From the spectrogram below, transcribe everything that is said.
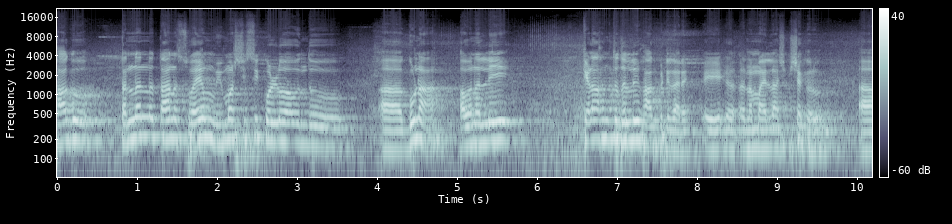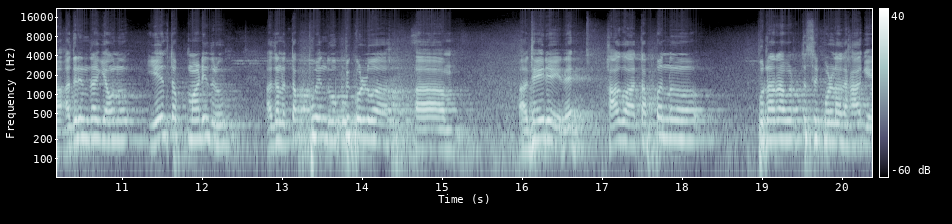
ಹಾಗೂ ತನ್ನನ್ನು ತಾನು ಸ್ವಯಂ ವಿಮರ್ಶಿಸಿಕೊಳ್ಳುವ ಒಂದು ಗುಣ ಅವನಲ್ಲಿ ಕೆಳ ಹಂತದಲ್ಲಿ ಹಾಕ್ಬಿಟ್ಟಿದ್ದಾರೆ ನಮ್ಮ ಎಲ್ಲ ಶಿಕ್ಷಕರು. ಅದರಿಂದಾಗಿ ಅವನು ಏನು ತಪ್ಪು ಮಾಡಿದರೂ, ಅದನ್ನು ತಪ್ಪು ಎಂದು ಒಪ್ಪಿಕೊಳ್ಳುವ ಧೈರ್ಯ ಇದೆ. ಹಾಗೂ ಆ ತಪ್ಪನ್ನು ಪುನರಾವರ್ತಿಸಿಕೊಳ್ಳದ ಹಾಗೆ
